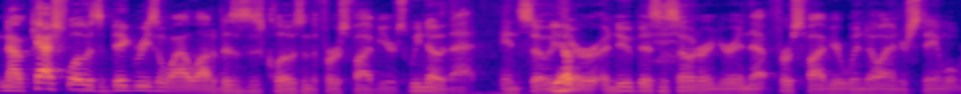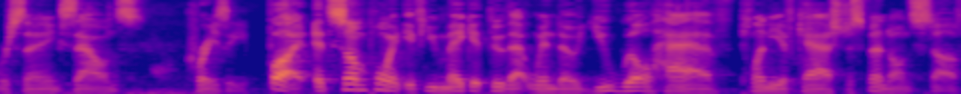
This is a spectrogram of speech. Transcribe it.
now cash flow is a big reason why a lot of businesses close in the first five years. We know that, and so if yep. you're a new business owner and you're in that first five year window, I understand what we're saying sounds crazy. But at some point, if you make it through that window, you will have plenty of cash to spend on stuff,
